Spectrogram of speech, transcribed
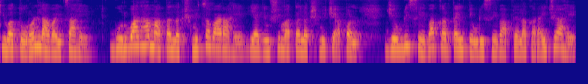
किंवा तोरण लावायचं आहे. गुरुवार हा माता लक्ष्मीचा वार आहे. या दिवशी माता लक्ष्मीची आपण जेवढी सेवा करता येईल तेवढी सेवा आपल्याला करायची आहे.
